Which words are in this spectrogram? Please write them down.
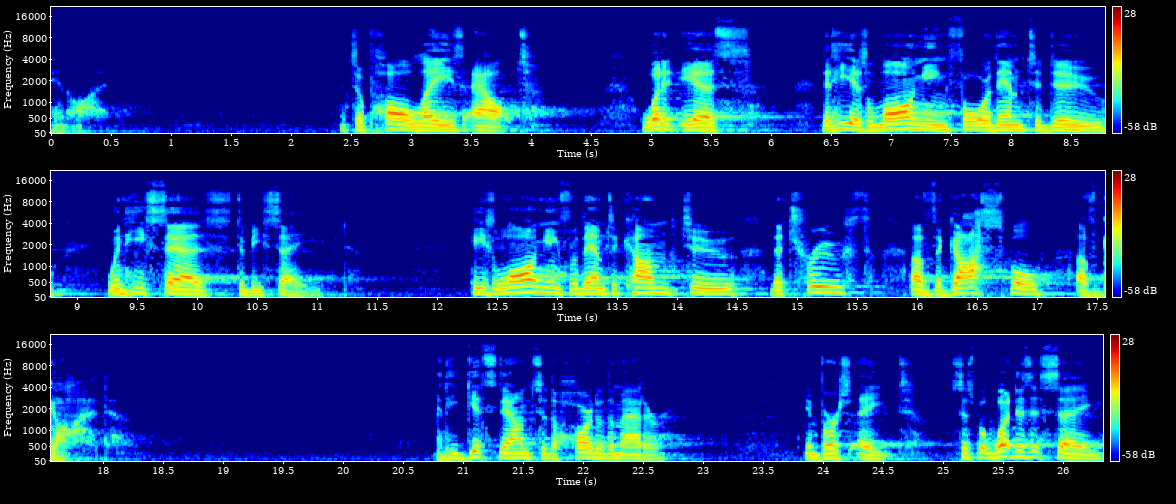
and on. And so Paul lays out what it is that he is longing for them to do when he says to be saved. He's longing for them to come to the truth of the gospel of God. And he gets down to the heart of the matter in verse 8. It says, But what does it say?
